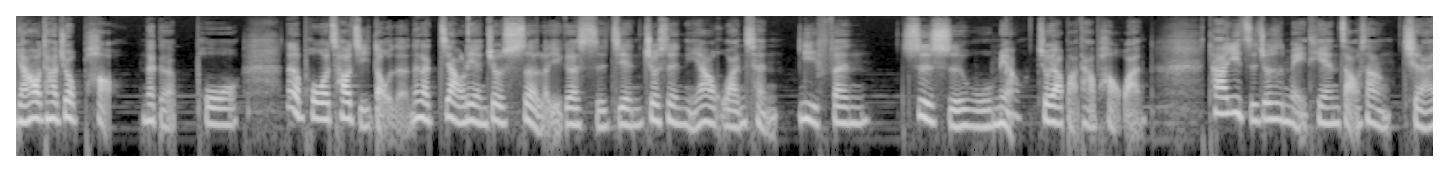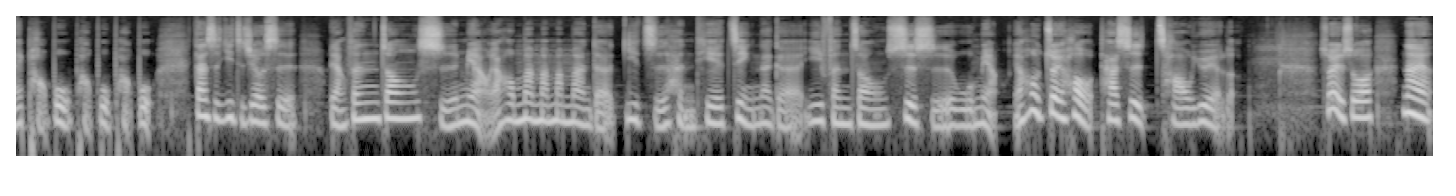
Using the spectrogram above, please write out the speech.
然后他就跑那个。坡，那个坡超级陡的，那个教练就设了一个时间，就是你要完成一分四十五秒就要把它跑完。他一直就是每天早上起来跑步，跑步，跑步，但是一直就是两分钟十秒，然后慢慢慢慢的一直很贴近那个一分钟四十五秒，然后最后他是超越了。所以说那。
